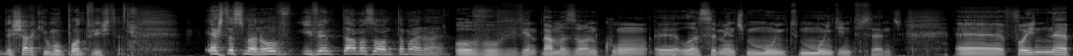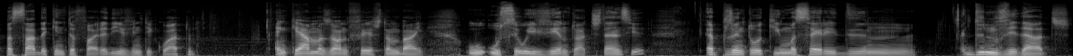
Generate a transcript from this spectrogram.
deixar aqui o meu ponto de vista. Esta semana houve evento da Amazon também, não é? Houve, houve evento da Amazon com uh, lançamentos muito, muito interessantes. Uh, foi na passada quinta-feira, dia 24, em que a Amazon fez também o, o seu evento à distância. Apresentou aqui uma série de, de novidades.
